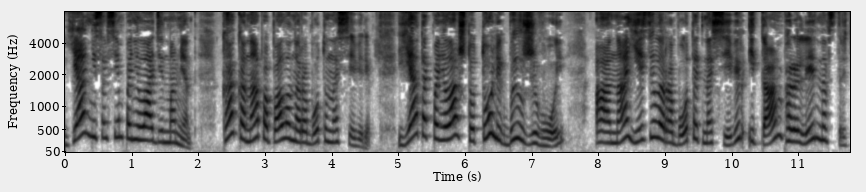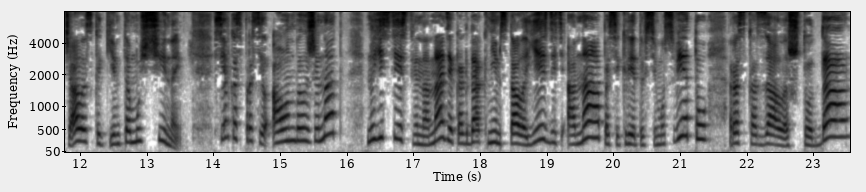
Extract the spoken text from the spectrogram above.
Я не совсем поняла один момент. Как она попала на работу на севере? Я так поняла, что Толик был живой, а она ездила работать на север и там параллельно встречалась с каким-то мужчиной. Севка спросил, а он был женат? Ну, естественно, Надя, когда к ним стала ездить, она по секрету всему свету рассказала, что да,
